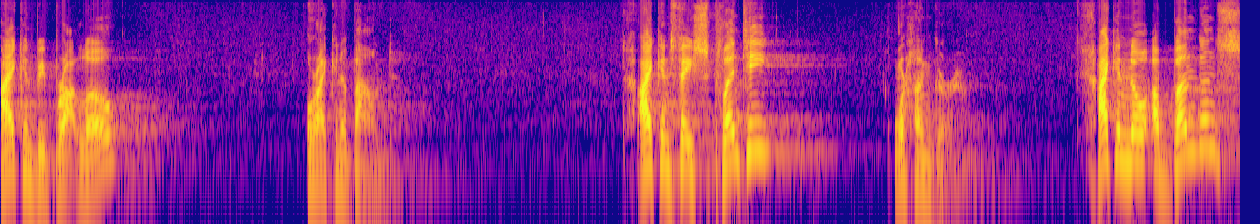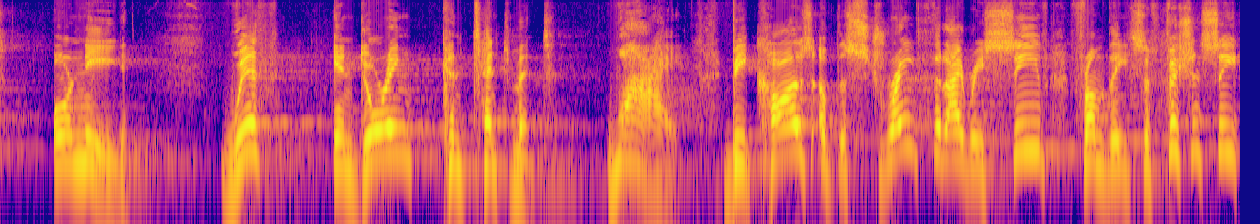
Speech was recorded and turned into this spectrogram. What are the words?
I can be brought low or I can abound. I can face plenty or hunger. I can know abundance or need with enduring contentment. Why? Because of the strength that I receive from the sufficiency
